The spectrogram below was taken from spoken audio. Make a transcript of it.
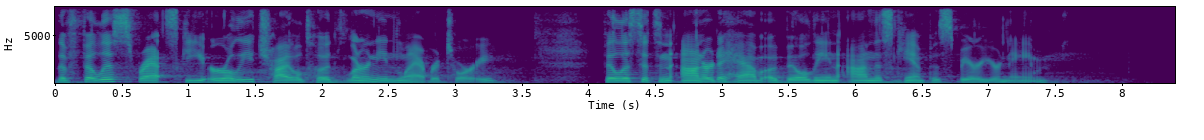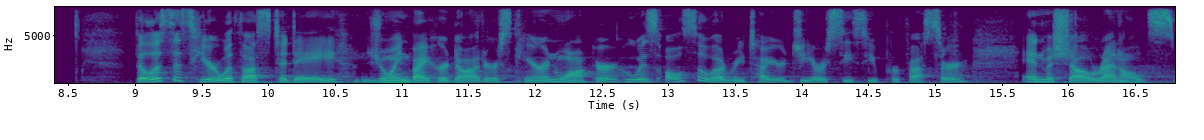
the Phyllis Fratzke Early Childhood Learning Laboratory. Phyllis, it's an honor to have a building on this campus bear your name. Phyllis is here with us today, joined by her daughters Karen Walker, who is also a retired GRCC professor, and Michelle Reynolds.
